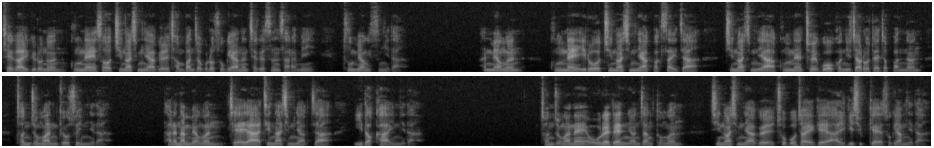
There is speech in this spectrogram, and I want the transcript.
제가 알기로는 국내에서 진화심리학을 전반적으로 소개하는 책을 쓴 사람이 두 명 있습니다. 한 명은 국내 1호 진화심리학 박사이자 진화심리학 국내 최고 권위자로 대접받는 전중환 교수입니다. 다른 한 명은 제야 진화심리학자 이덕하입니다. 전중환의 오래된 연장통은 진화심리학을 초보자에게 알기 쉽게 소개합니다.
